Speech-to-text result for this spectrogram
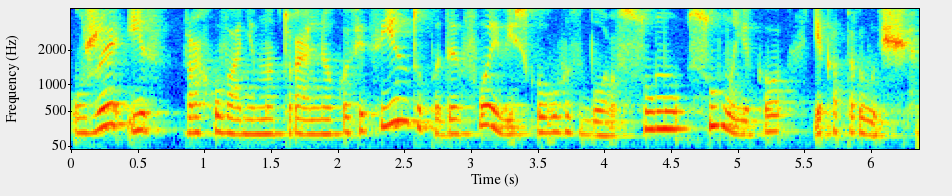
уже із врахуванням натурального коефіцієнту ПДФО і військового збору суму, суму яка, яка перевищує.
